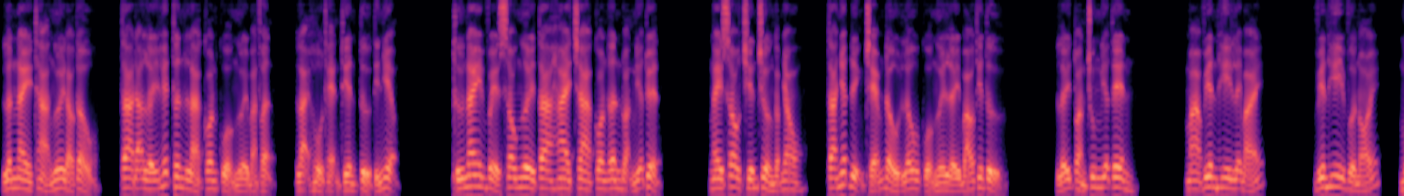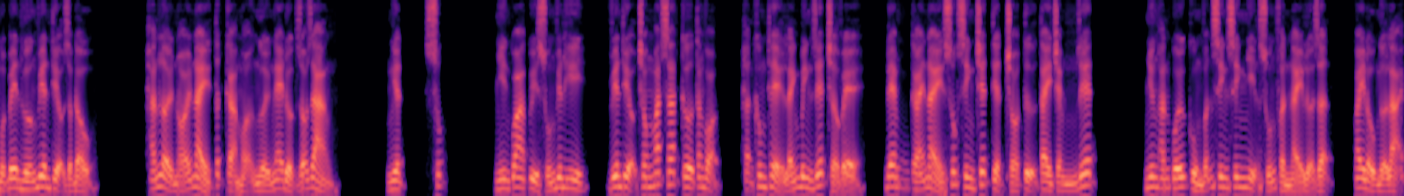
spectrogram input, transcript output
Lần này thả ngươi đào tẩu, ta đã lấy hết thân là con của người bản phận, lại hổ thẹn thiên tử tín nhiệm. Thứ này về sau ngươi ta hai cha con ân đoạn nghĩa tuyệt. Ngay sau chiến trường gặp nhau, ta nhất định chém đầu lâu của ngươi lấy báo thiên tử. Lấy toàn trung nghĩa tên. Mà viên hy lễ bái. Viên hy vừa nói, một bên hướng viên thiệu dập đầu. Hắn lời nói này tất cả mọi người nghe được rõ ràng. Nghiệt, xúc. Nhìn qua quỳ xuống viên hy, viên thiệu trong mắt sát cơ tăng vọt, hận không thể lánh binh giết trở về, đem cái này xúc sinh chết tiệt cho tự tay chém giết nhưng hắn cuối cùng vẫn sinh sinh nhịn xuống phần này lựa giận, quay đầu ngựa lại,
